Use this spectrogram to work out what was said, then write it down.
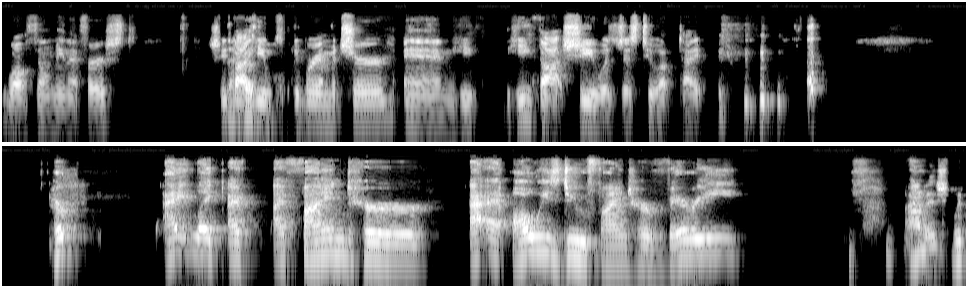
while filming at first. She That thought does- he was super immature, and he he thought she was just too uptight. her i like i i find her i, I always do find her very Snobbish? with,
